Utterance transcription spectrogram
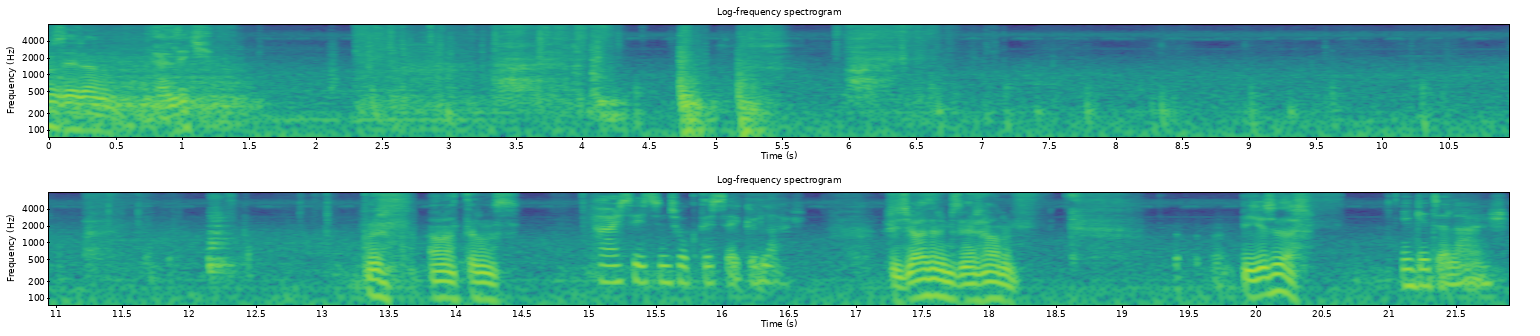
Buyurun Zehra Hanım. Geldik. Buyurun anahtarınız. Her şey için çok teşekkürler. Rica ederim Zehra Hanım. İyi geceler. İyi geceler.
